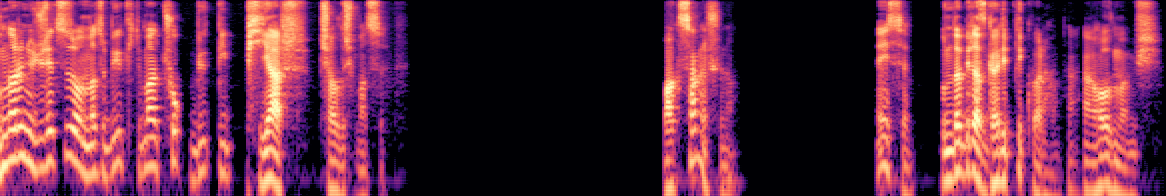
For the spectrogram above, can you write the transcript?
Bunların ücretsiz olması büyük ihtimal çok büyük bir PR çalışması. Baksana şuna. Neyse. Bunda biraz gariplik var ama. Olmamış.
